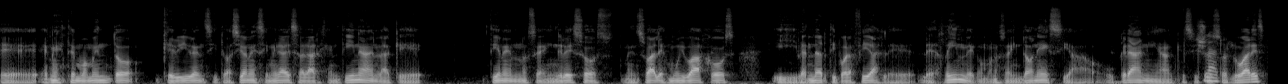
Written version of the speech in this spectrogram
eh, en este momento que viven situaciones similares a la Argentina en la que tienen, no sé, ingresos mensuales muy bajos y vender tipografías le- les rinde, como, no sé, Indonesia Ucrania, qué sé yo, Claro. esos lugares.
